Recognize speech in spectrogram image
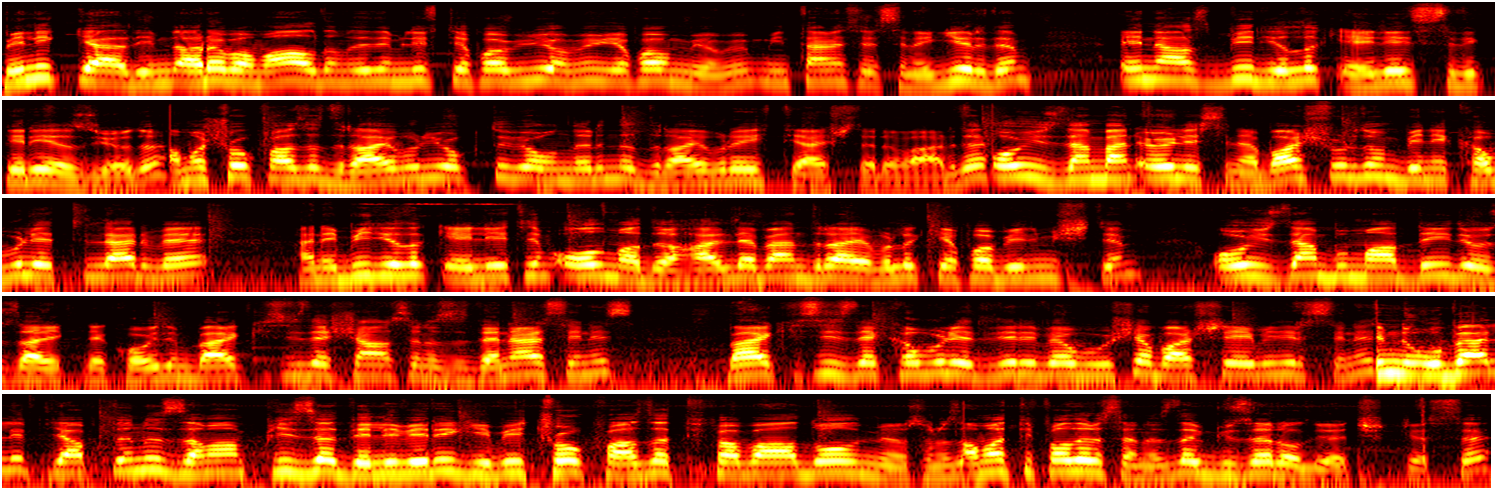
Ben ilk geldiğimde arabamı aldım dedim lift yapabiliyor muyum yapamıyor muyum? İnternet sitesine girdim. En az bir yıllık ehliyet istedikleri yazıyordu. Ama çok fazla driver yoktu ve onların da driver'a ihtiyaçları vardı. O yüzden ben öylesine başvurdum. Beni kabul ettiler ve hani bir yıllık ehliyetim olmadığı halde ben driverlık yapabilmiştim. O yüzden bu maddeyi de özellikle koydum. Belki siz de şansınızı denerseniz Belki siz de kabul edilir ve bu işe başlayabilirsiniz. Şimdi Uber Lyft yaptığınız zaman pizza delivery gibi çok fazla tipe bağlı olmuyorsunuz. Ama tip alırsanız da güzel oluyor açıkçası.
